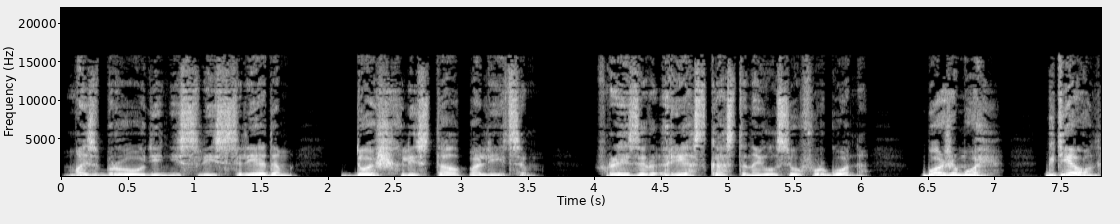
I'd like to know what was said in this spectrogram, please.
Мы с Броуди неслись следом, дождь хлестал по лицам. Фрейзер резко остановился у фургона. «Боже мой! Где он?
